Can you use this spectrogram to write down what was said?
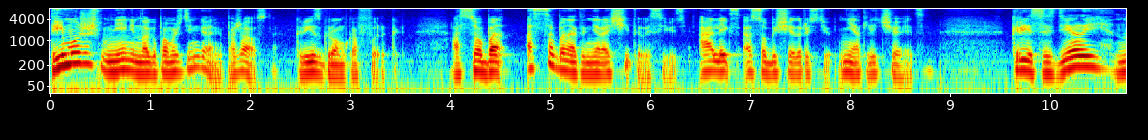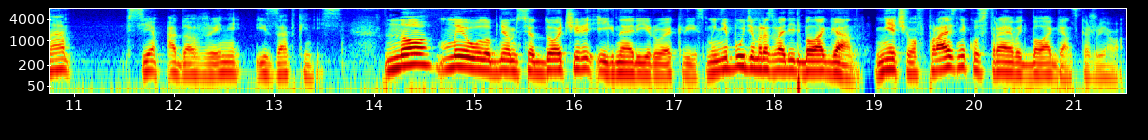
ты можешь мне немного помочь деньгами, пожалуйста. Крис громко фыркает. Особо, особо на это не рассчитывай, Сьюзи. Алекс особой щедростью не отличается. Крис, сделай нам всем одолжение и заткнись. Но мы улыбнемся дочери, игнорируя Крис. Мы не будем разводить балаган. Нечего в праздник устраивать балаган, скажу я вам.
